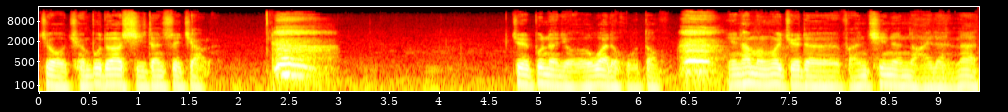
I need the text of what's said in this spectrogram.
就全部都要熄灯睡觉了，就不能有额外的活动，因为他们会觉得，反正亲人来了，那，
